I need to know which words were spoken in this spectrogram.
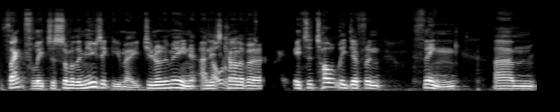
Thankfully, to some of the music you made. Do you know what I mean? And it's kind of a, it's a totally different thing. Um,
